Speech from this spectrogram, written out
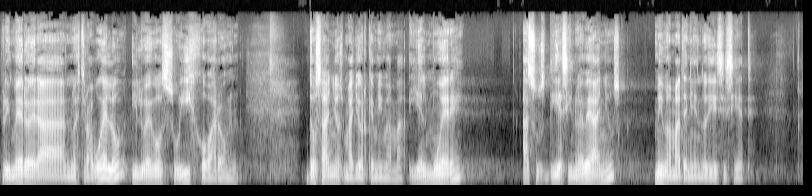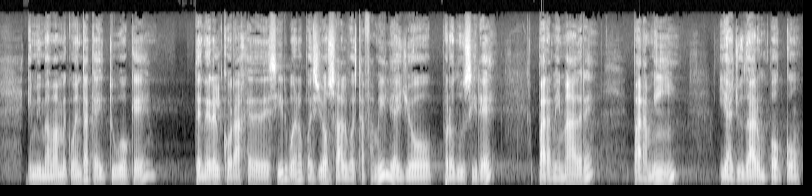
primero era nuestro abuelo y luego su hijo varón, dos años mayor que mi mamá. Y él muere a sus 19 años, mi mamá teniendo 17. Y mi mamá me cuenta que ahí tuvo que tener el coraje de decir, bueno, pues yo salvo esta familia y yo produciré para mi madre, para mí, y ayudar un poco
